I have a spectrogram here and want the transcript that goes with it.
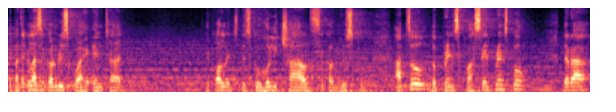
The particular secondary school I entered, they call it the school Holy Child Secondary School. I told the principal, I said, Principal, there are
